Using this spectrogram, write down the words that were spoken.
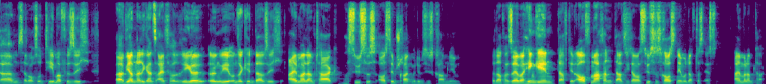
Ähm, ist ja doch so ein Thema für sich. Äh, wir haben da eine ganz einfache Regel irgendwie, unser Kind darf sich einmal am Tag was Süßes aus dem Schrank mit dem Süßkram nehmen. Da darf er selber hingehen, darf den aufmachen, darf sich da was Süßes rausnehmen und darf das essen. Einmal am Tag.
